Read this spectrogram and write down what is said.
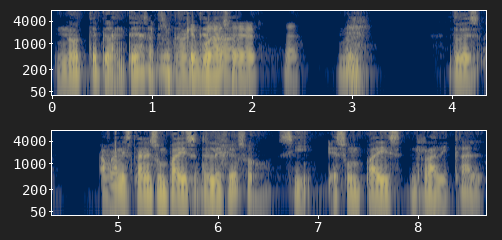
no te planteas absolutamente nada. ser... ya. No. Entonces, ¿Afganistán es un país religioso? Sí. ¿Es un país radical?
